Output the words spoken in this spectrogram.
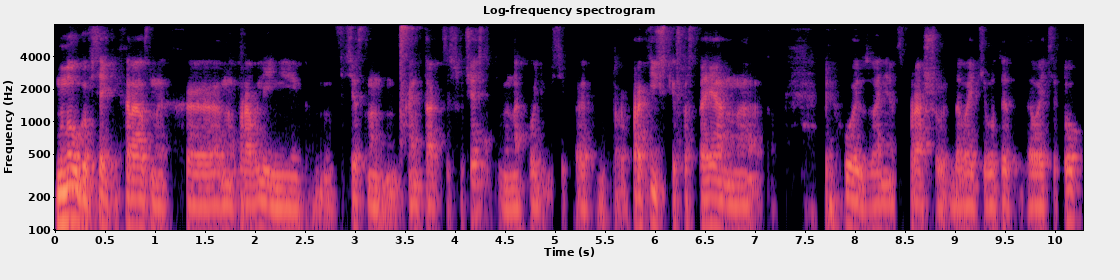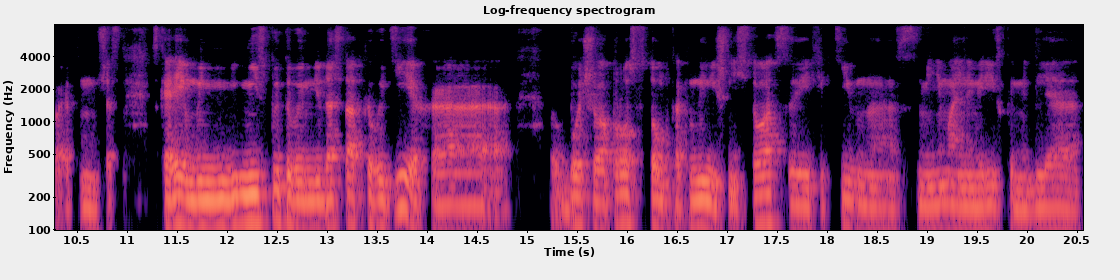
много всяких разных э, направлений в тесном контакте с участниками находимся, поэтому практически постоянно приходят, звонят, спрашивают, давайте вот это, давайте то, поэтому сейчас скорее мы не испытываем недостатка в идеях, а больше вопрос в том, как в нынешней ситуации эффективно с минимальными рисками для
